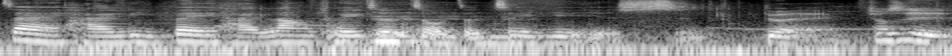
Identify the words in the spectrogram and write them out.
在海里被海浪推着走的这一页也是。对，就是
